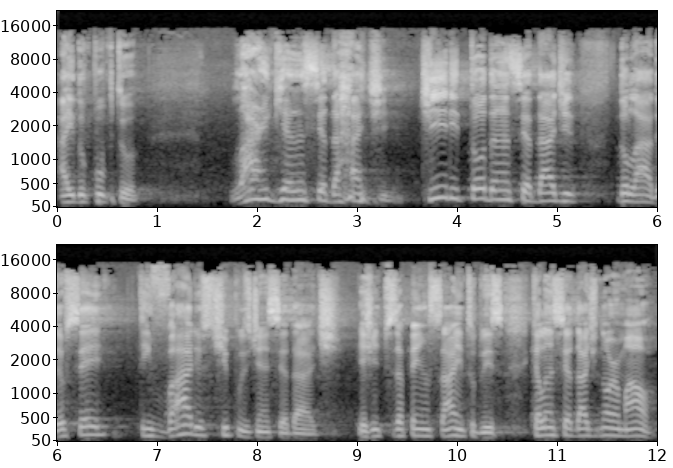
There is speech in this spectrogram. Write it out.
aí do púlpito, largue a ansiedade, tire toda a ansiedade do lado. Eu sei, tem vários tipos de ansiedade, e a gente precisa pensar em tudo isso. Aquela ansiedade normal,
